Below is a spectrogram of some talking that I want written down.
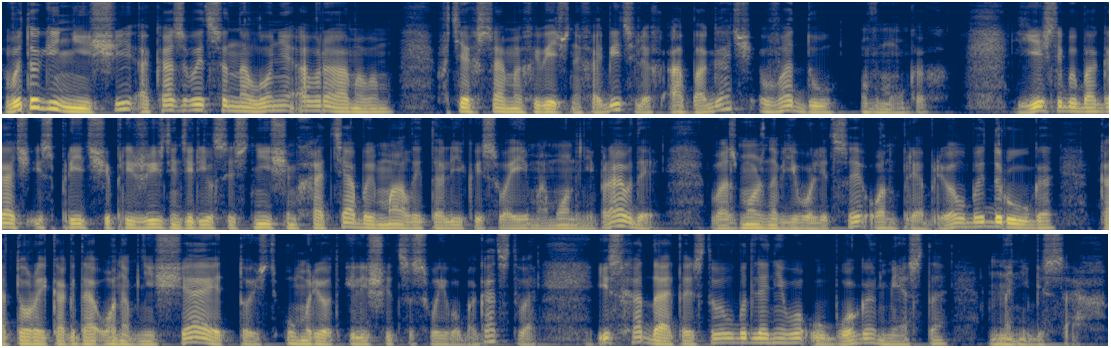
В итоге нищий оказывается на лоне Авраамовом, в тех самых вечных обителях, а богач — в аду, в муках. Если бы богач из притчи при жизни делился с нищим хотя бы малой таликой своей мамоны неправды, возможно, в его лице он приобрел бы друга, который, когда он обнищает, то есть умрет и лишится своего богатства, исходатайствовал бы для него у Бога место на небесах.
